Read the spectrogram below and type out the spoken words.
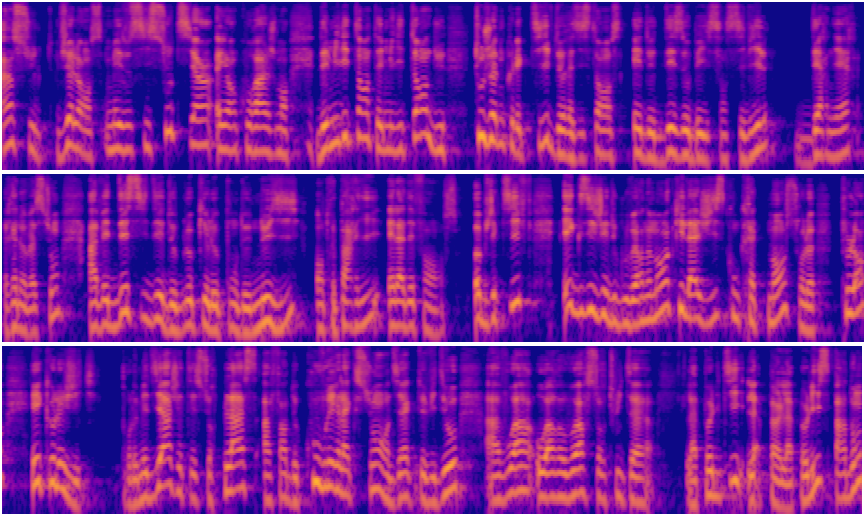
insultes, violences, mais aussi soutien et encouragement des militantes et militants du tout jeune collectif de résistance et de désobéissance civile dernière rénovation, avait décidé de bloquer le pont de Neuilly entre Paris et la Défense. Objectif, exiger du gouvernement qu'il agisse concrètement sur le plan écologique. Pour le média, j'étais sur place afin de couvrir l'action en direct vidéo à voir ou à revoir sur Twitter. La, la police pardon,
